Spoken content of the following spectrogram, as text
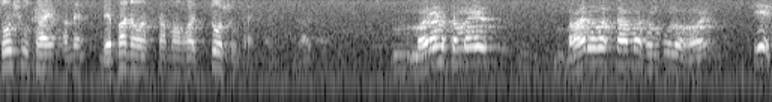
તો શું થાય? અને બેભાન અવસ્થામાં હોય તો શું થાય? મરણ સમયે ભાન અવસ્થામાં સંપૂર્ણ હોય એક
